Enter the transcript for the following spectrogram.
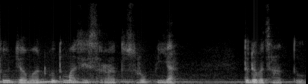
tuh zamanku tuh masih 100 rupiah. Itu dapat satu.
